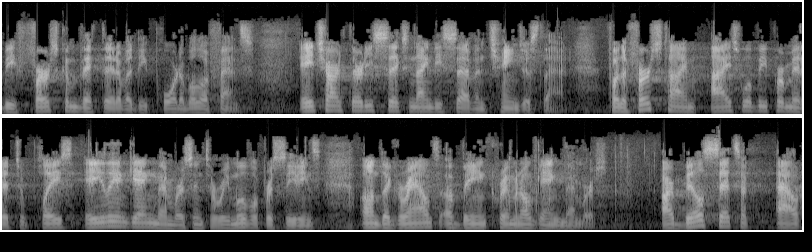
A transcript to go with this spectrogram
be first convicted of a deportable offense. H.R. 3697 changes that. For the first time, ICE will be permitted to place alien gang members into removal proceedings on the grounds of being criminal gang members. Our bill sets out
